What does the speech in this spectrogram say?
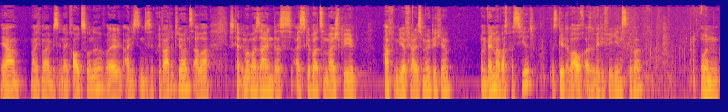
ja manchmal ein bisschen in der Grauzone, weil eigentlich sind das ja private Turns, aber es kann immer mal sein, dass als Skipper zum Beispiel haften wir für alles Mögliche. Und wenn mal was passiert, das gilt aber auch also wirklich für jeden Skipper, und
